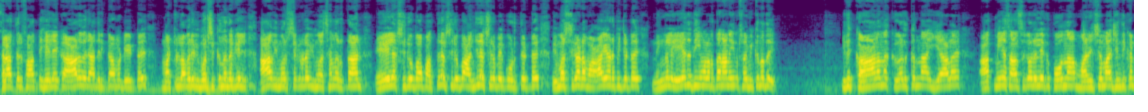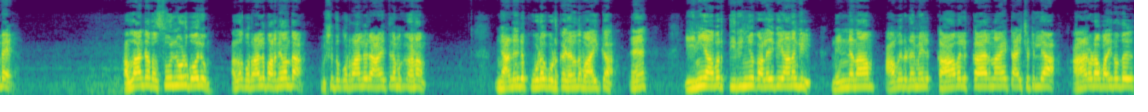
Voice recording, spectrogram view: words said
സലാത്തുൽ ഫാത്തിഹയിലേക്ക് ആൾ വരാതിരിക്കാൻ വേണ്ടിയിട്ട് മറ്റുള്ളവർ വിമർശിക്കുന്നുണ്ടെങ്കിൽ ആ വിമർശകരുടെ വിമർശനം നിർത്താൻ ഏഴ് ലക്ഷം രൂപ പത്ത് ലക്ഷം രൂപ അഞ്ച് ലക്ഷം രൂപ കൊടുത്തിട്ട് വിമർശകരുടെ വായടപ്പിച്ചിട്ട് നിങ്ങൾ ഏത് തീം വളർത്താനാണ് ശ്രമിക്കുന്നത്? ഇത് കാണുന്ന കേൾക്കുന്ന ഇയാളെ ആത്മീയ സദസ്സുകളിലേക്ക് പോകുന്ന മനുഷ്യന്മാർ ചിന്തിക്കണ്ടേ? അള്ളാന്റെ റസൂലിനോട് പോലും ഖുറാൻ പറഞ്ഞു എന്താ വിശുദ്ധ ഖുർആാനിൽ ഒരു ആയത്തിൽ നമുക്ക് കാണാം. ഞാനിതിന്റെ കൂടെ കൊടുക്കുക ഞാനത് വായിക്കാം. ഏ? ഇനി അവർ തിരിഞ്ഞു കളയുകയാണെങ്കിൽ നിന്നെ നാം അവരുടെ മേൽ കാവൽക്കാരനായിട്ട് അയച്ചിട്ടില്ല. ആരോടാ പറയുന്നത്?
